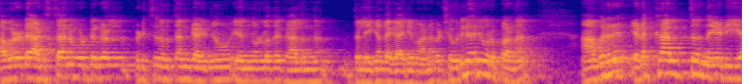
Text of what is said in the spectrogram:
അവരുടെ അടിസ്ഥാന വോട്ടുകൾ പിടിച്ചു നിർത്താൻ കഴിഞ്ഞു എന്നുള്ളത് കാലം തെളിയിക്കേണ്ട കാര്യമാണ്. പക്ഷെ ഒരു കാര്യം ഉറപ്പാണ് അവർ ഇടക്കാലത്ത് നേടിയ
